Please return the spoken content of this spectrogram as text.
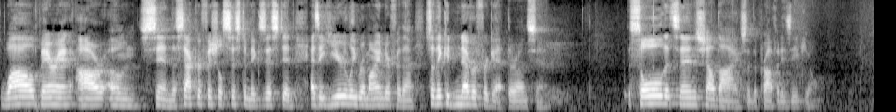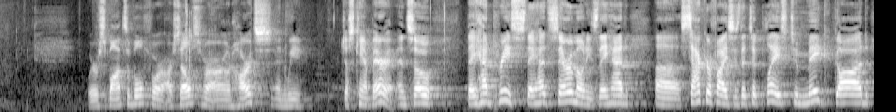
while bearing our own sin. The sacrificial system existed as a yearly reminder for them so they could never forget their own sin. The soul that sins shall die, said the prophet Ezekiel. We're responsible for ourselves, for our own hearts, and we just can't bear it. And so they had priests, they had ceremonies, they had uh, sacrifices that took place to make God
